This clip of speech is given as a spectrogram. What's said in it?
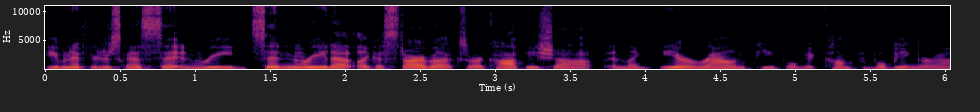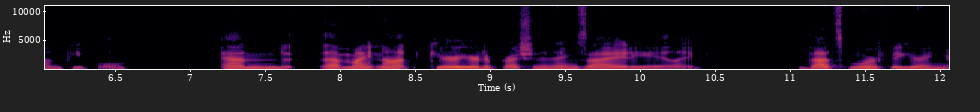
even if you're just going to sit and read, sit and read at like a Starbucks or a coffee shop and like be around people, get comfortable being around people. And that might not cure your depression and anxiety. Like that's more figuring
